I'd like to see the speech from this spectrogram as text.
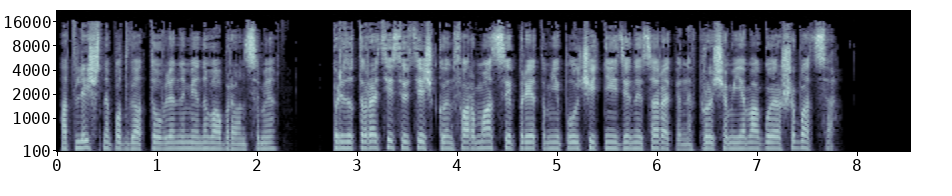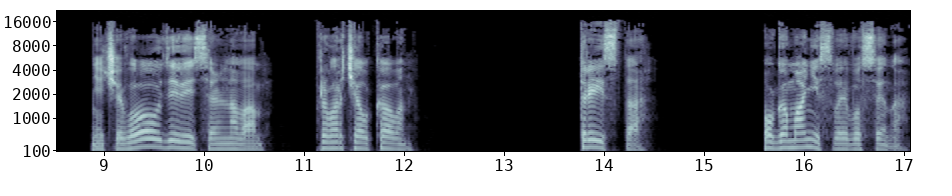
отлично подготовленными новобранцами, предотвратить утечку информации, при этом не получить ни единой царапины. Впрочем, я могу и ошибаться. «Ничего удивительного», — проворчал Каван. «Триста. Угомони своего сына».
